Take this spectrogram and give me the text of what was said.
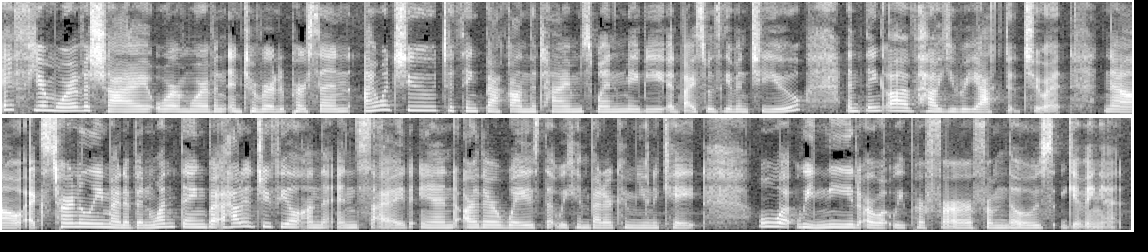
If you're more of a shy or more of an introverted person, I want you to think back on the times when maybe advice was given to you and think of how you reacted to it. Now, externally might have been one thing, but how did you feel on the inside? And are there ways that we can better communicate what we need or what we prefer from those giving it?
